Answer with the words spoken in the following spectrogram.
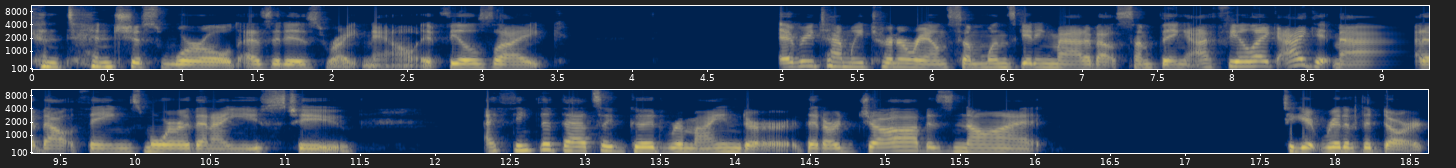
contentious world as it is right now, it feels like every time we turn around, someone's getting mad about something. I feel like I get mad about things more than I used to. I think that that's a good reminder that our job is not to get rid of the dark,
